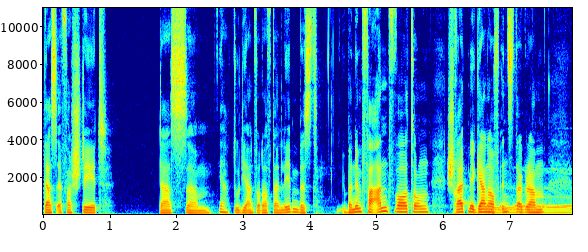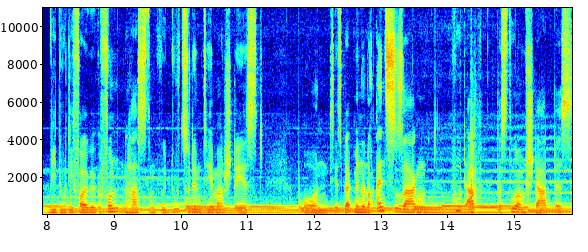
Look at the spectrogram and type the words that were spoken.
dass er versteht, dass ähm, ja, du die Antwort auf dein Leben bist. Übernimm Verantwortung, schreib mir gerne auf Instagram, wie du die Folge gefunden hast und wie du zu dem Thema stehst. Und jetzt bleibt mir nur noch eins zu sagen: Hut ab, dass du am Start bist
